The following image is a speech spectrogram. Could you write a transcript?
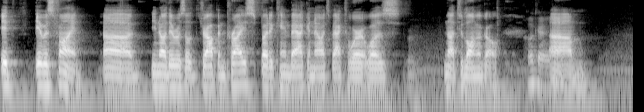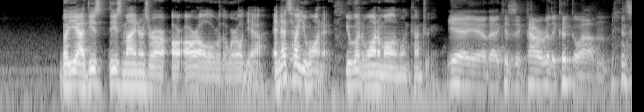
it it was fine. Uh, you know, there was a drop in price, but it came back, and now it's back to where it was not too long ago. okay. Um, but yeah, these these miners are, are are all over the world. Yeah, and that's how you want it. You wouldn't want them all in one country. yeah, yeah, that because the power really could go out and it's.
